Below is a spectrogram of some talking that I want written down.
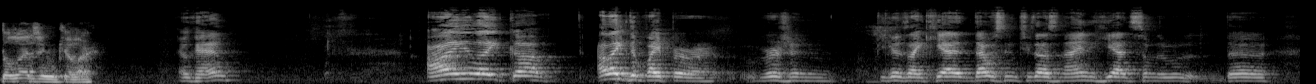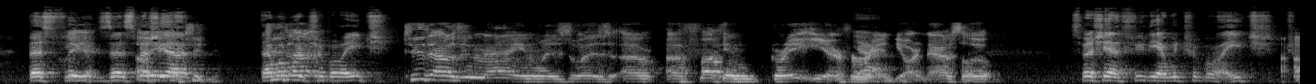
The Legend Killer. Okay. I like um, I like the Viper version because like he had that was in 2009. He had some of the, the best Oh, yeah. feuds, especially Oh, yeah. that, that one with Triple H. 2009 was was a, a fucking great year for Yeah. Randy Orton. Absolutely. Especially that feud he had with Triple H. Triple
